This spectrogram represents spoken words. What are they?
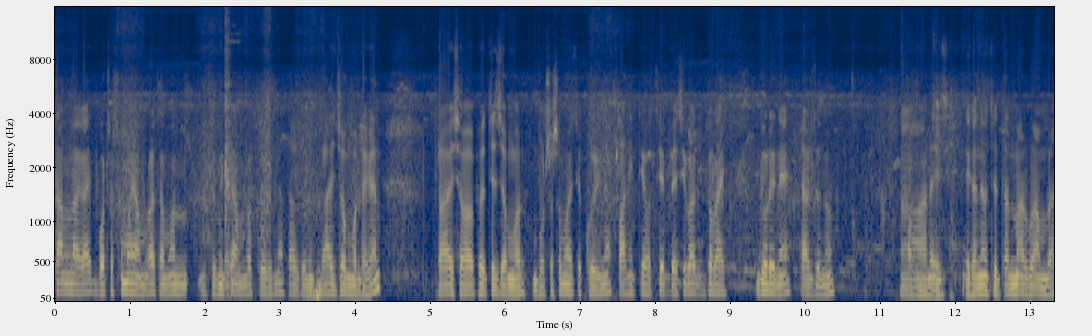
ধান লাগাই। বর্ষার সময় আমরা তেমন জমিটা আমরা করি না, তার জন্য প্রায় জঙ্গল, দেখেন। প্রায় সব হচ্ছে জঙ্গল। বর্ষার সময় হচ্ছে করি না, পানিতে হচ্ছে বেশিরভাগ দোলায় দোলে নেয়, তার জন্য। আর এই যে, এখানে হচ্ছে ধান মারবো আমরা।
